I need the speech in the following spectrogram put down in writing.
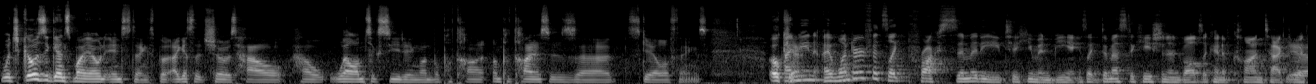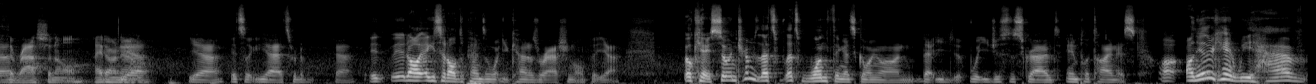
Which goes against my own instincts, but I guess it shows how how well I'm succeeding on the Platon- on Plotinus's uh, scale of things. Okay. I mean, I wonder if it's like proximity to human beings. Like domestication involves a kind of contact Yeah. with the rational. I don't know. Yeah, yeah. It's like yeah, it's sort of yeah. It, it all I guess it all depends on what you count as rational, but yeah. Okay, so in terms of that's that's one thing that's going on that you what you just described in Plotinus. Uh, on the other hand, we have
